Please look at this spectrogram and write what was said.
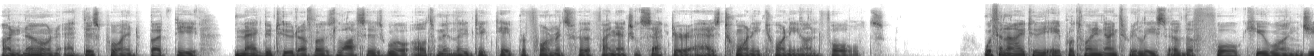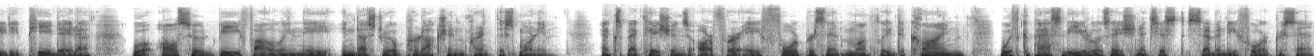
unknown at this point, but the magnitude of those losses will ultimately dictate performance for the financial sector as 2020 unfolds. With an eye to the April 29th release of the full Q1 GDP data, we'll also be following the industrial production print this morning. Expectations are for a 4% monthly decline, with capacity utilization at just 74%.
